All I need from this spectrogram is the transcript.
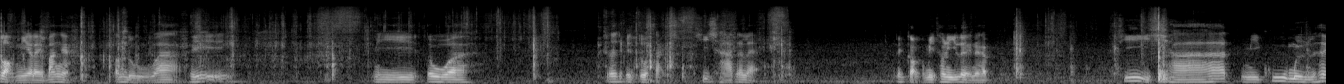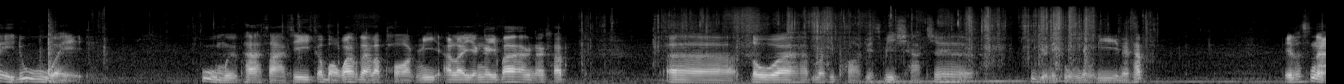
กล่องมีอะไรบ้างอะต้องดูว่าเฮ้ยมีตัวน่าจะเป็นตัวใส่ที่ชาร์จนั่นแหละในกล่องก็มีเท่านี้เลยนะครับ ที่ชาร์จมีคู่มือให้ด้วย คู่มือภาษาจีก็บอกว่าแต่ละพอร์ตมีอะไรยังไงบ้างนะครับตัว multi-port USB charger ที่อยู่ในถุงอย่างดีนะครับ เป็นลักษณะ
